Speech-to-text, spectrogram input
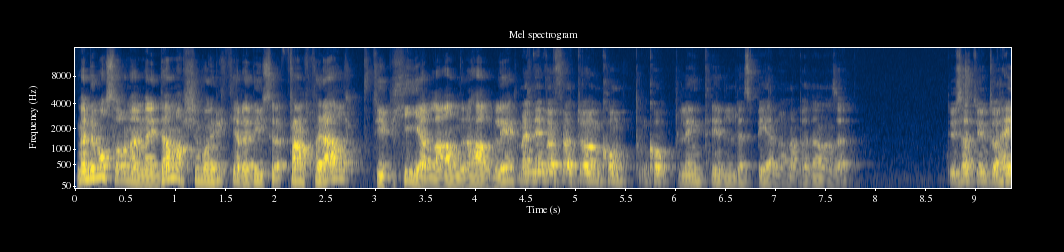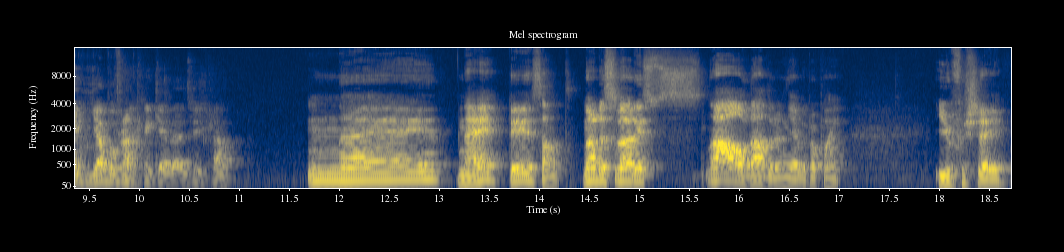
Men du måste hålla med mig, den matchen var ju riktigt jävla rysare. Framförallt typ hela andra halvlek. Men det väl för att du har en komp- koppling till spelarna på ett annat sätt. Du satt ju inte och hejade på Frankrike eller Tyskland. Nej, nej, det är sant. Men hade Sverige... Ja, det hade du en jävligt bra poäng. I och för sig.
